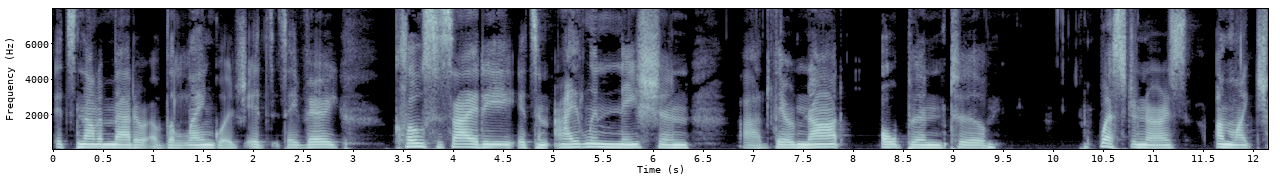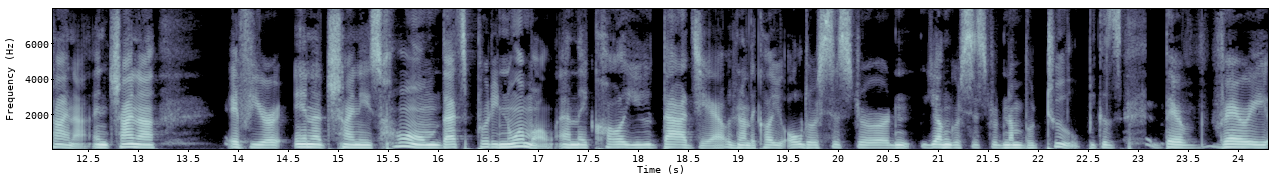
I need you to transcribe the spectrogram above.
it's not a matter of the language, it's, it's a very closed society. It's an island nation. Uh, they're not open to Westerners, unlike China. In China, if you're in a Chinese home, that's pretty normal. And they call you dajie, you know, they call you older sister or younger sister number two because they're very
